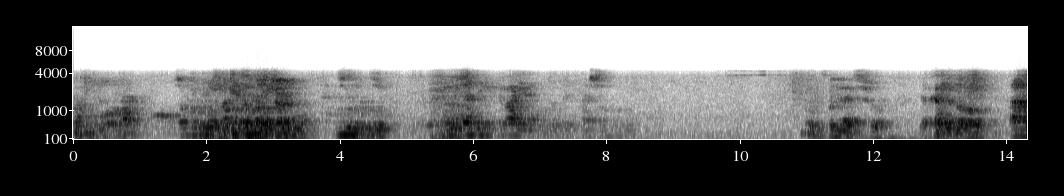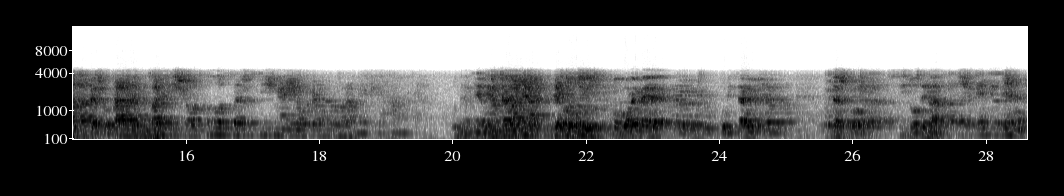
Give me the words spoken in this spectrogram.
Так, так. Жовтий Може до місяць. кінця навчального. Ні, ні. Бюджет не відкриває до 31 грудня. Сподіваюся, що, як каже, до А, 31 Та травня. 26-го, 1 січня є окрема програма, як я знаю. Буде Ні, обіцяють, Євросоюзу. поговоримо, е, обіцяють вся школа до 11. Ще 5.11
